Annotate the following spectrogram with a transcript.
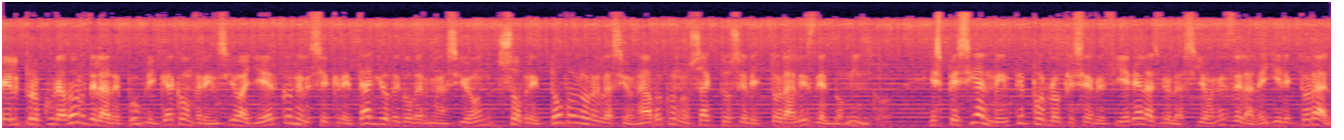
El Procurador de la República conferenció ayer con el secretario de Gobernación sobre todo lo relacionado con los actos electorales del domingo, especialmente por lo que se refiere a las violaciones de la ley electoral.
